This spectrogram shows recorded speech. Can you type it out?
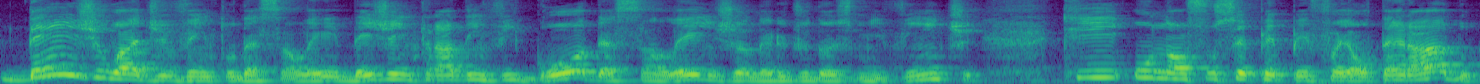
Desde o advento dessa lei, desde a entrada em vigor dessa lei em janeiro de 2020, que o nosso CPP foi alterado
